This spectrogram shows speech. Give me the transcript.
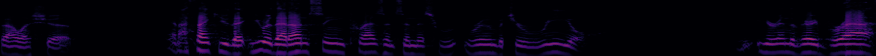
fellowship. And I thank you that you are that unseen presence in this room, but you're real. You're in the very breath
